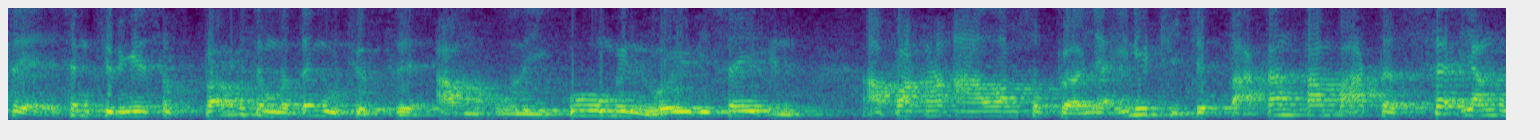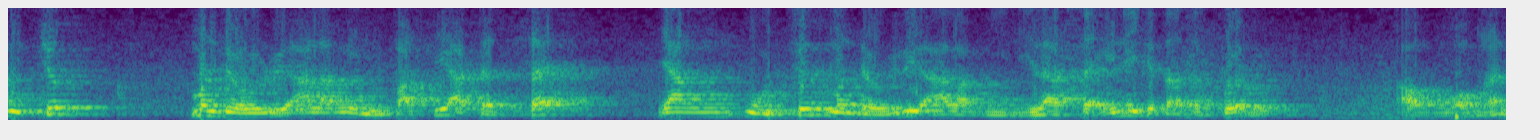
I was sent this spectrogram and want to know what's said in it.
sih, sing jenenge sebab sementing wujud sih. Amkuliku min ghairi. Apakah alam sebanyak ini diciptakan tanpa ada sek yang wujud mendahului alam ini? Pasti ada sek yang wujud mendahului alam ini. Lah sek ini kita sebut Allah. Kan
